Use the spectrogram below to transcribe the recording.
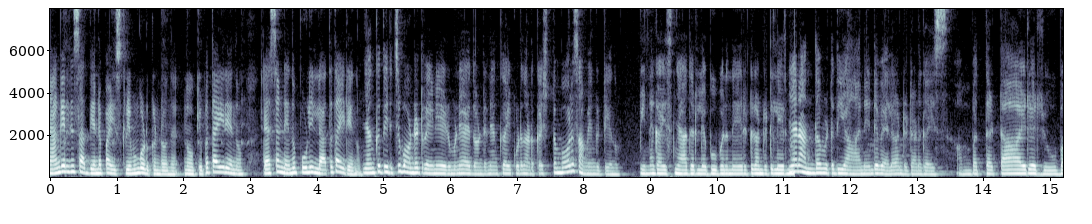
ഞാൻ കരുതി സദ്യന്റെ ഐസ്ക്രീമും കൊടുക്കണ്ടോന്ന്. നോക്കിയപ്പോൾ തൈരായിരുന്നു രസം ഉണ്ടായിരുന്നു പുളിയില്ലാത്ത തൈരായിരുന്നു ഞങ്ങൾക്ക് തിരിച്ചു പോകേണ്ട ട്രെയിൻ ഏഴുമണി ആയതുകൊണ്ട് ഞങ്ങൾക്ക് കൈക്കൂടെ നടക്കാൻ ഇഷ്ടംപോലെ സമയം കിട്ടിയെന്നു. പിന്നെ ഗൈസ് ഞാൻ അതൊരു ലബൂബനെ നേരിട്ട് കണ്ടിട്ടില്ലായിരുന്നു. ഞാൻ അന്തം വിട്ടത് ഈ ആനേന്റെ വില കണ്ടിട്ടാണ് ഗൈസ് അമ്പത്തെട്ടായിരം രൂപ.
